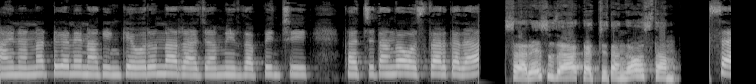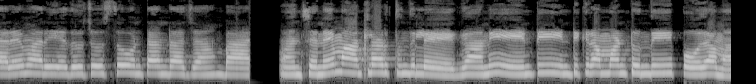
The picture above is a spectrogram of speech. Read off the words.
ఆయన అన్నట్టుగానే నాకు ఇంకెవరున్నారు రాజా? మీరు తప్పించి ఖచ్చితంగా వస్తారు కదా? సరే సుధా ఖచ్చితంగా వస్తాం. సరే మరి ఎదురు చూస్తూ ఉంటాను రాజా. బాయ్. మంచిగానే మాట్లాడుతుందిలే కానీ ఏంటి ఇంటికి రమ్మంటుంది? పోదామా?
